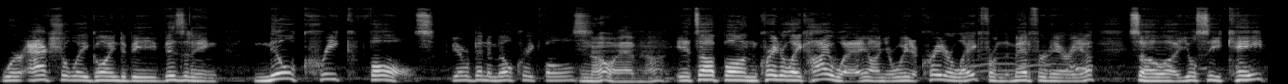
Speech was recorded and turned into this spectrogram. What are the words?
we're actually going to be visiting Mill Creek Falls. Have you ever been to Mill Creek Falls? No, I have not. It's up on Crater Lake Highway on your way to Crater Lake from the Medford area. So uh, you'll see Kate,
